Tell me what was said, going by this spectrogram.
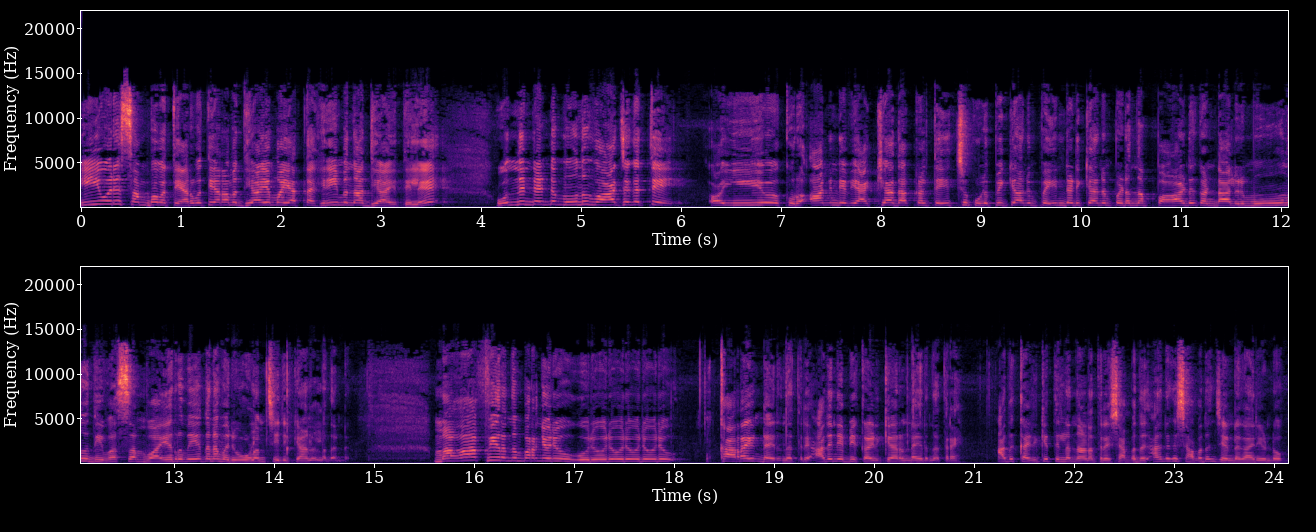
ഈ ഒരു സംഭവത്തെ അറുപത്തിയാറാം അധ്യായമായ തഹ്രീം എന്ന അധ്യായത്തിലെ ഒന്നും രണ്ടും മൂന്നും വാചകത്തെ അയ്യോ ഖുർആാനിന്റെ വ്യാഖ്യാതാക്കൾ തേച്ച് കുളിപ്പിക്കാനും പെയിന്റ് അടിക്കാനും പെടുന്ന പാട് കണ്ടാൽ ഒരു മൂന്ന് ദിവസം വയറുവേദന വരുവോളം ചിരിക്കാനുള്ളതുണ്ട്. മഹാഫീർ എന്നും പറഞ്ഞൊരു ഒരു ഒരു ഒരു ഒരു കറ ഉണ്ടായിരുന്നത്രേ അതിനെ അത് നബി കഴിക്കാറുണ്ടായിരുന്നു അത്രേ അത് കഴിക്കത്തില്ലെന്നാണ് അത്രേ ശബദം അതിനൊക്കെ ശബദം ചെയ്യേണ്ട കാര്യമുണ്ടോ?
